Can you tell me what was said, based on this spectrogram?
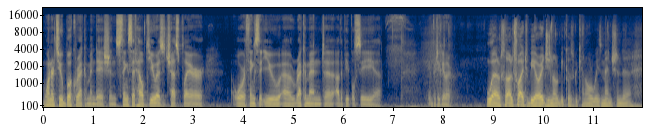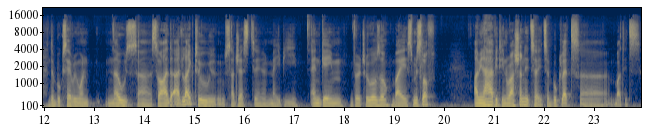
one or two book recommendations, things that helped you as a chess player, or things that you uh, recommend uh, other people see uh, in particular. Well, so I'll try to be original because we can always mention the the books everyone knows. Uh, so I'd I'd like to suggest uh, maybe Endgame Virtuoso by Smyslov. I mean, I have it in Russian. It's a it's a booklet, uh, but it's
